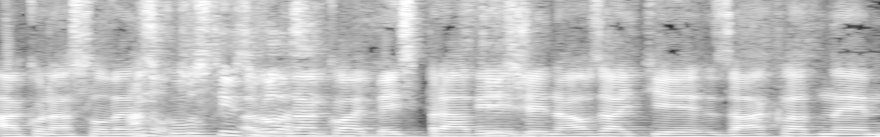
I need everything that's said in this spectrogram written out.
ako na Slovensku. Ano, rovnako aj bezprávie, že naozaj tie základné uh,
